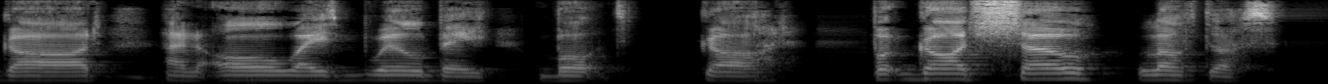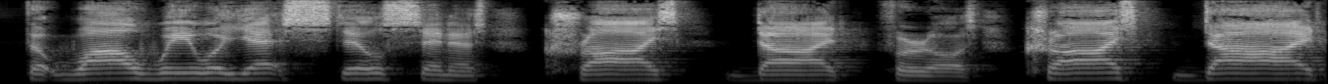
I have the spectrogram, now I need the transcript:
God and always will be but God. But God so loved us that while we were yet still sinners, Christ died for us. Christ died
